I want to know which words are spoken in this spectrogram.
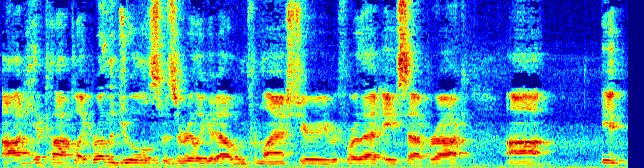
odd hip hop. Like Run the Jewels was a really good album from last year. Before that, Aesop Rock. Uh, it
